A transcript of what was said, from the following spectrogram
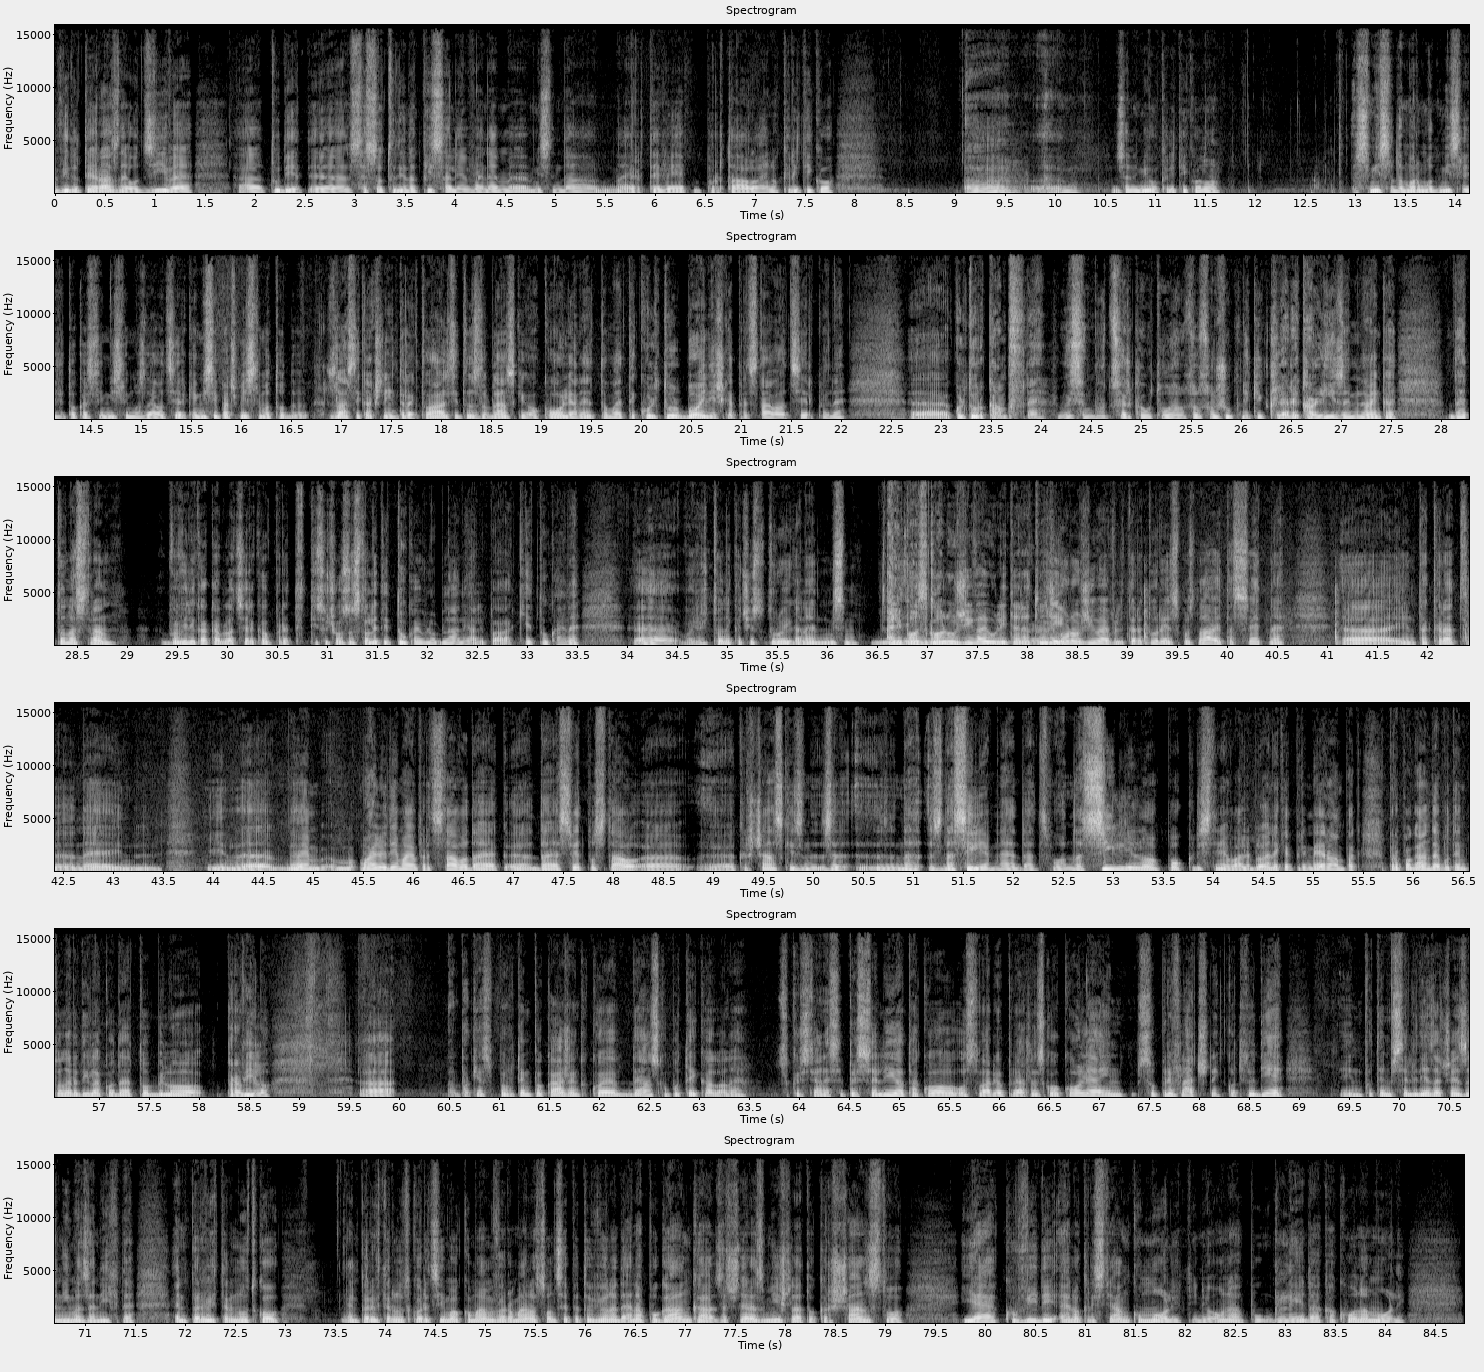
videl te razne odzive uh, Eh, tudi, eh, vse so tudi napisali v enem, eh, mislim, da na RTV portalu, eno kritiko, zanimivo kritiko. No? V smislu, da moramo odmisliti to, kar si mislimo zdaj o cerkvi. Mi si pač mislimo, da zlasti kakšni intelektualci, to z ljubljanskega okolja, ne, to imajo te kulturbojniške predstave o cerkvi, e, kulturkamp, ne, mislim, bo crkva, to, to so župniki, klerikalizem, ne vem kaj. Da je to na stran, Pa vidi, kakšna je bila crkva pred 1800 leti tukaj v Ljubljani ali pa kje tukaj. Ne? E, to je nekaj čisto drugega. Ne? Mislim, ali pa zgolj uživajo v literaturi. Zgolj uživajo v literaturi in spoznavajo ta svet. E, in takrat. Ne, in, In, vem, moji ljudje imajo predstavo, da je, da je svet postal uh, krščanski z, z, z, z nasiljem, ne? da smo nasilno pokristinjevali. Bilo je nekaj primerov, ampak propaganda je potem to naredila, kot da je to bilo pravilo. Uh, Uh, ampak jaz potem pokažem, kako je dejansko potekalo. Kristijani se preselijo tako, ustvarjajo prijateljsko okolje in so privlačni kot ljudje. In potem se ljudje začnejo zanimati za njih. Ne? En prvih trenutkov. En prvih trenutkov, recimo, ko imam v romanu Sonce Petoviona, da ena poganka začne razmišljati o krščanstvu, je, ko vidi eno kristijanko moliti in jo ona pogleda, kako ona moli.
